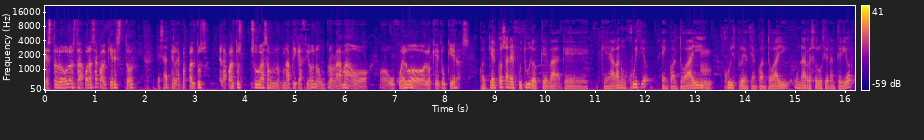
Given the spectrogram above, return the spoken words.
esto luego lo extrapolas a cualquier store exacto en la cual tú, en la cual tú subas un- una aplicación o un programa o, o un juego o lo que tú quieras. cualquier cosa en el futuro que va que, que hagan un juicio en cuanto hay Mm. jurisprudencia en cuanto hay una resolución anterior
